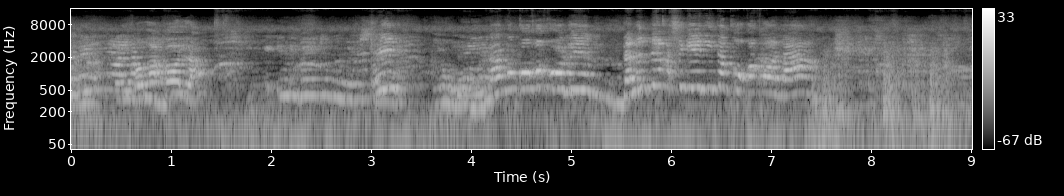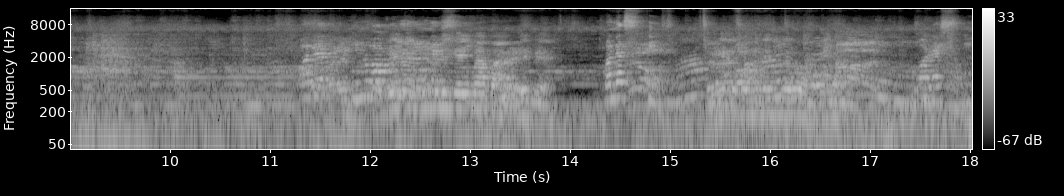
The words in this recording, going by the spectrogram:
Coca-Cola. Hindi ba yun yung nurse? Eh, Wala nang Coca-Cola yan. Dalhin niya kasi kayo dito ang Coca-Cola. order. Ginawa ko Okay yung bumili kay mama. Baby. Sige, binili ko dalawa kay mama. Yan mama. Honesty.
